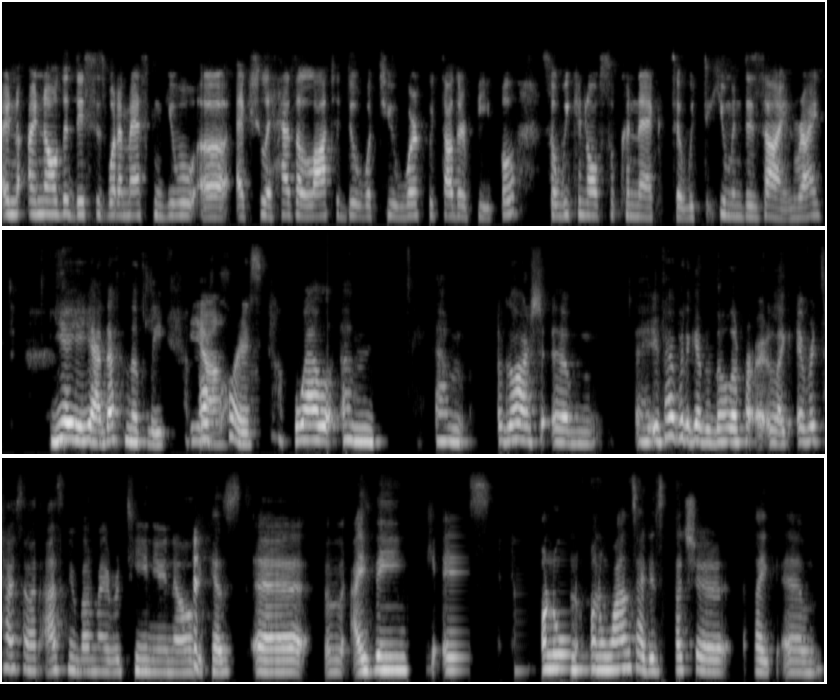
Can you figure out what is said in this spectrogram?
and i know that this is what i'm asking you uh, actually has a lot to do what you work with other people so we can also connect with human design right? Yeah yeah yeah definitely. Yeah. of course. Well um um gosh um if I would get a dollar for like every time someone asks me about my routine, you know, because uh, I think it's on on one side it's such a like um,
